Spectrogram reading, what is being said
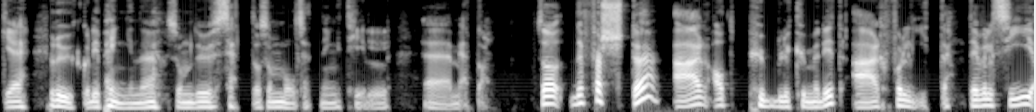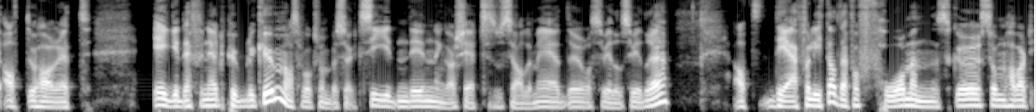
ikke bruker de pengene som du setter som målsetning til eh, Meta. Så det første er at publikummet ditt er for lite. Det vil si at du har et egendefinert publikum, altså folk som har besøkt siden din, engasjert seg i sosiale medier osv., osv. At det er for lite, at det er for få mennesker som har vært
